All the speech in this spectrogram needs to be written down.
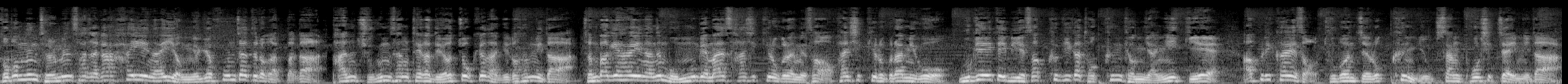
겁없는 젊은 사자가 하이에나의 영역에 혼자 들어갔다가 반 죽음 상태가 되어 쫓겨나기도 합니다. 전박의 하이에나는 몸무게만 40kg에서 80kg이고 무게에 대비해서 크기가 더 큰 경량이 있기에 아프리카에서 두 번째로 큰 육상 포식자입니다.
